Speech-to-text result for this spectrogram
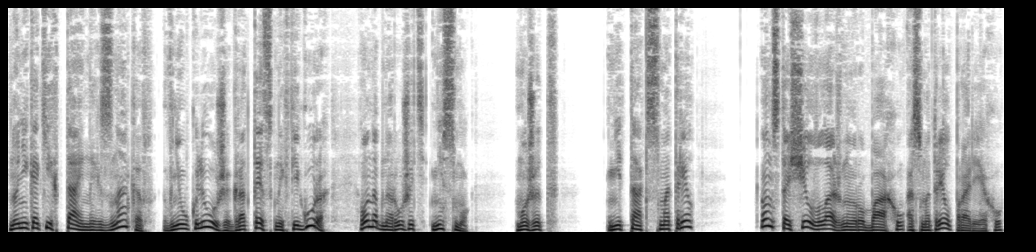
Но никаких тайных знаков в неуклюже гротескных фигурах он обнаружить не смог. Может, не так смотрел? Он стащил влажную рубаху, осмотрел прореху.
